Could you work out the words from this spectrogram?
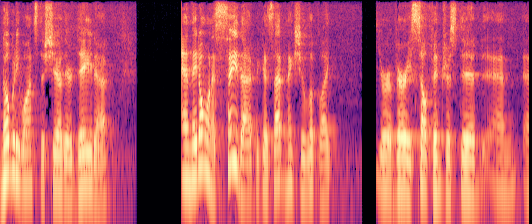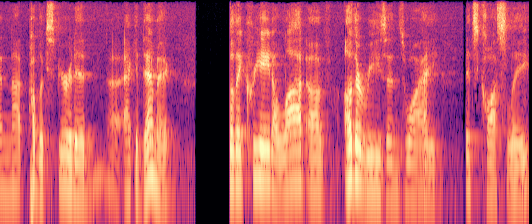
nobody wants to share their data, and they don't want to say that because that makes you look like you're a very self-interested and and not public-spirited uh, academic. So they create a lot of other reasons why it's costly.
